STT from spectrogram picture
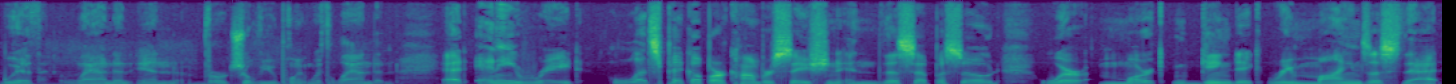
with Landon in Virtual Viewpoint with Landon. At any rate, let's pick up our conversation in this episode where Mark Gindick reminds us that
